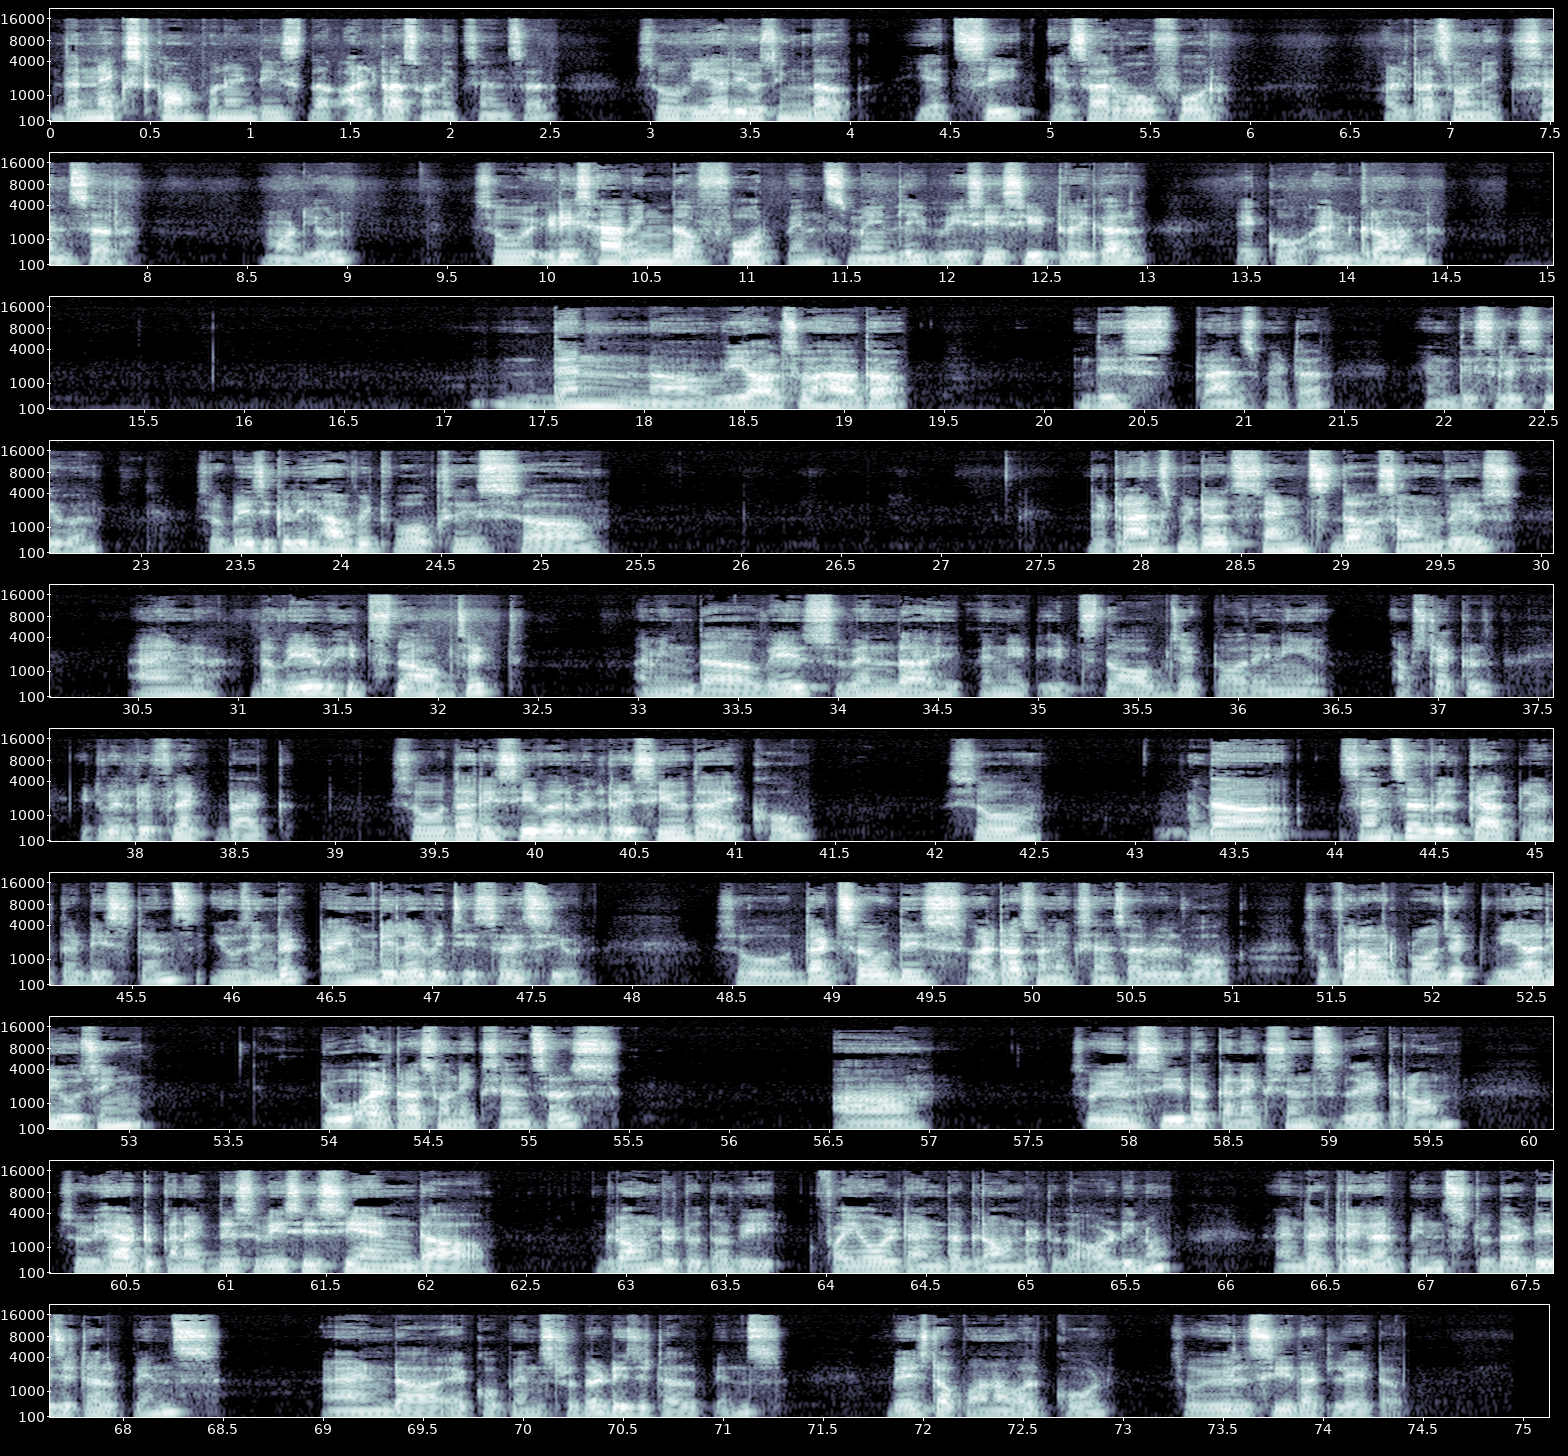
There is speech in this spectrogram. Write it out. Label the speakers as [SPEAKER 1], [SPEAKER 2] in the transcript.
[SPEAKER 1] The next component is the ultrasonic sensor. So we are using the HC SR04 ultrasonic sensor module. So it is having the four pins mainly VCC, trigger, echo and ground. Then uh, we also have the this transmitter and this receiver. So basically how it works is uh, the transmitter sends the sound waves and the wave hits the object i mean the waves when the when it hits the object or any obstacle it will reflect back. So the receiver will receive the echo. So the sensor will calculate the distance using the time delay which is received. So that's how this ultrasonic sensor will work. So for our project we are using two ultrasonic sensors. Uh, so you'll see the connections later on. So we have to connect this vcc and uh, ground to the v 5 volt and the ground to the arduino. And the trigger pins to the digital pins and uh, echo pins to the digital pins based upon our code. So we will see that later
